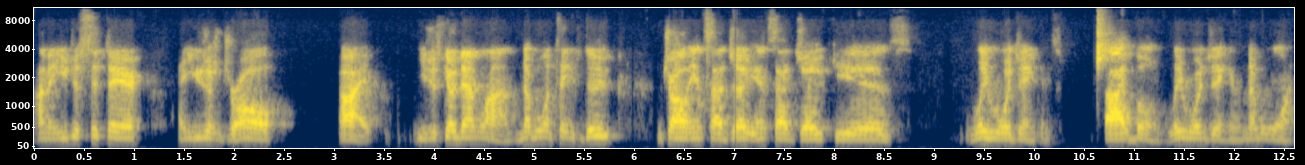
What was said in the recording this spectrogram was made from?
I mean, you just sit there and you just draw. All right, you just go down the line. Number one team's Duke. Draw inside joke. Inside joke is Leroy Jenkins. All right, boom. Leroy Jenkins, number one.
